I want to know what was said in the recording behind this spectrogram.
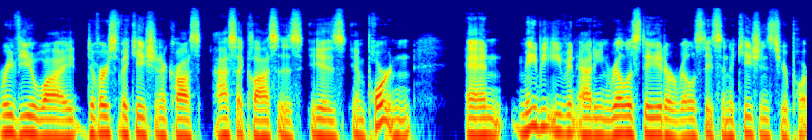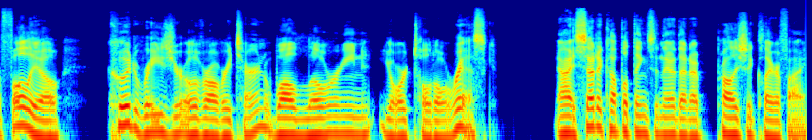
review why diversification across asset classes is important and maybe even adding real estate or real estate syndications to your portfolio could raise your overall return while lowering your total risk. Now, I said a couple things in there that I probably should clarify.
